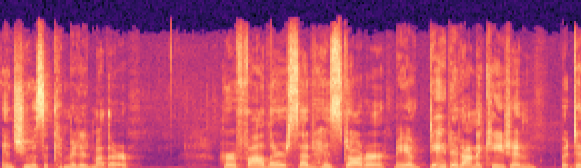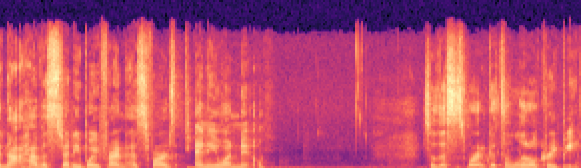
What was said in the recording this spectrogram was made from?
and she was a committed mother. Her father said his daughter may have dated on occasion, but did not have a steady boyfriend as far as anyone knew. So, this is where it gets a little creepy.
